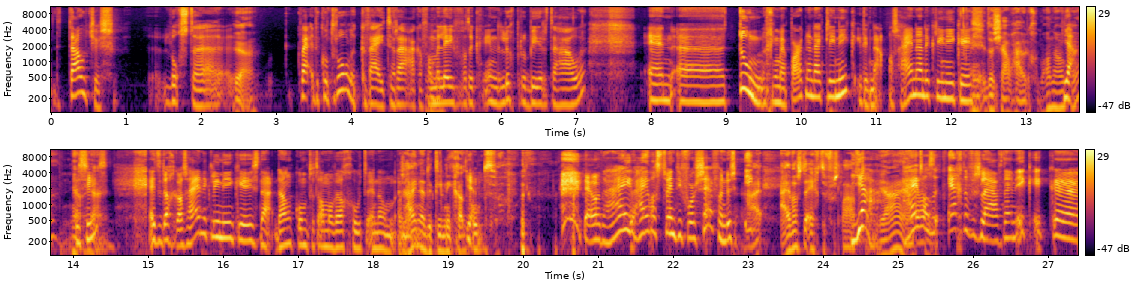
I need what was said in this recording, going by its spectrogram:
de touwtjes eh, los te Ja. Kwijt, de controle kwijt te raken van mijn leven, wat ik in de lucht probeerde te houden. En eh, toen ging mijn partner naar de kliniek. Ik denk, nou, als hij naar de kliniek is. En dat is jouw huidige man ook, Ja, hè? precies. ja. En toen dacht ik, als hij in de kliniek is, nou, dan komt het allemaal wel goed. En dan, Als hij naar de kliniek gaat, Ja. komt het. Ja, want hij, hij was 24-7. Dus ik, Hij, hij was de echte verslaafde. ja, hij was tuurlijk. echt een verslaafde. En ik, ik eh,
